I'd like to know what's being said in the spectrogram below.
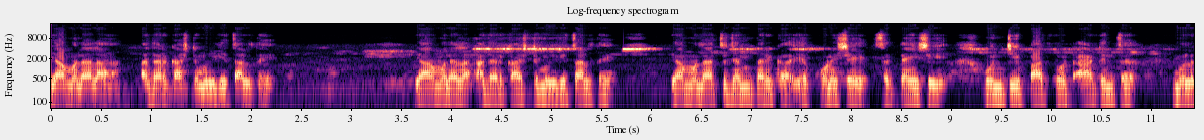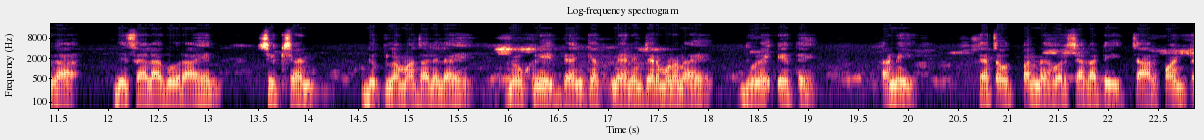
या मुलाला आधार कास्ट मुलगी चालते या मुलाला आधार कास्ट मुलगी चालते या मुलाचं जन्मतारीख एकोणीसशे सत्याऐंशी उंची पाच फूट आठ इंच. मुलगा दिसायला गोरा आहे. शिक्षण डिप्लोमा झालेला आहे. नोकरी बँकेत मॅनेजर म्हणून आहे. धुळे येते. आणि त्याचं उत्पन्न वर्षाकाठी चार पॉईंट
